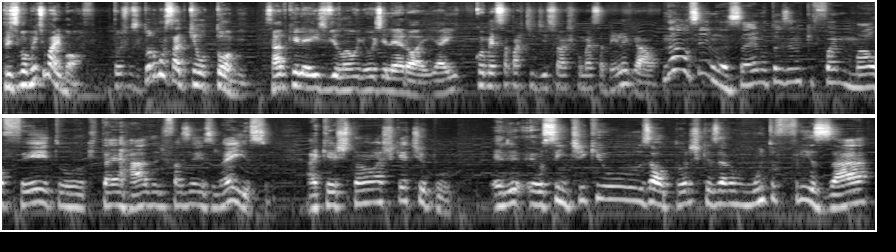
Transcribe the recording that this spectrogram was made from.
Principalmente o Marimoth. Então, tipo assim, todo mundo sabe quem é o Tommy. Sabe que ele é ex-vilão e hoje ele é herói. E aí começa a partir disso, eu acho que começa bem legal. Não, sim, isso aí eu não tô dizendo que foi mal feito, que tá errado de fazer isso. Não é isso. A questão, acho que é tipo, ele, eu senti que os autores quiseram muito frisar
